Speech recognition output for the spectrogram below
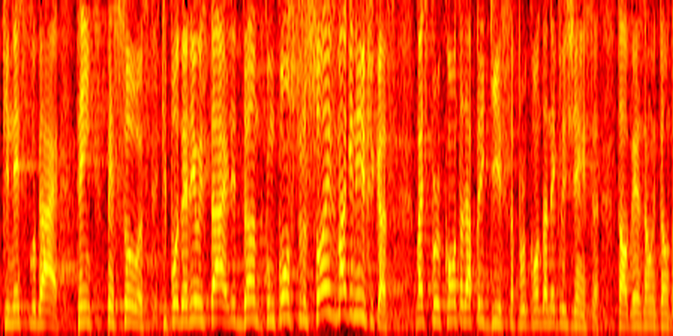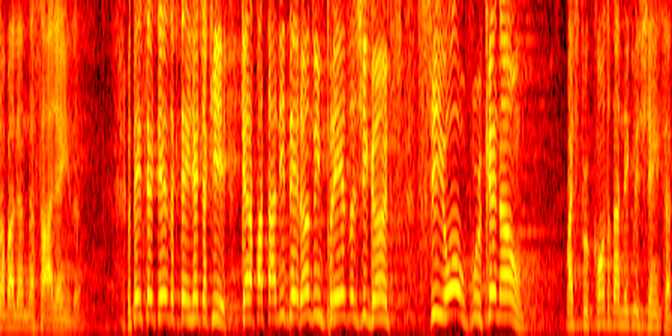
que nesse lugar tem pessoas que poderiam estar lidando com construções magníficas, mas por conta da preguiça, por conta da negligência, talvez não estão trabalhando nessa área ainda. Eu tenho certeza que tem gente aqui que era para estar tá liderando empresas gigantes, CEO, por que não? Mas por conta da negligência,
